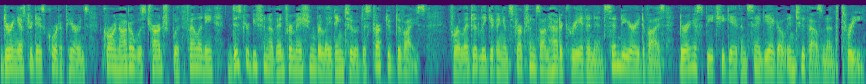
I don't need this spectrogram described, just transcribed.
During yesterday's court appearance, Coronado was charged with felony distribution of information relating to a destructive device for allegedly giving instructions on how to create an incendiary device during a speech he gave in San Diego in 2003.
